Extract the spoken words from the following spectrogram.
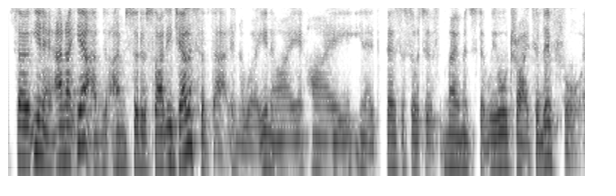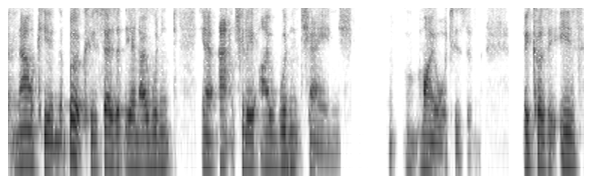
so you know and I, yeah I'm, I'm sort of slightly jealous of that in a way you know i i you know there's a sort of moments that we all try to live for Naoki in the book who says at the end i wouldn't you know actually i wouldn't change my autism because it is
